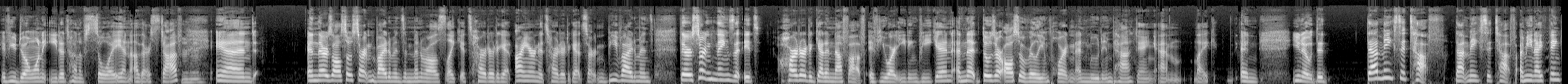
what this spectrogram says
if you don't want to eat a ton of soy and other stuff. Mm-hmm. And and there's also certain vitamins and minerals like it's harder to get iron it's harder to get certain b vitamins. There are certain things that it's harder to get enough of if you are eating vegan and that those are also really important and mood impacting and like and you know the that makes it tough. That makes it tough. I mean i think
